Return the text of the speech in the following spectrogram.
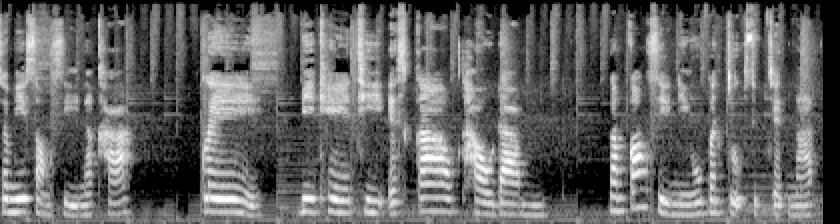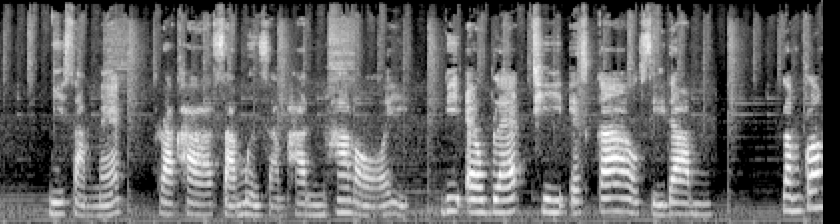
จะมี 2 สีนะคะเกรย์ BK TS9 เทาดำลำกล้อง 4 นิ้วบรรจุ 17 นัด มี 3 แม็ก ราคา 33,500 BL Black TS9 สีดำ ลำกล้อง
